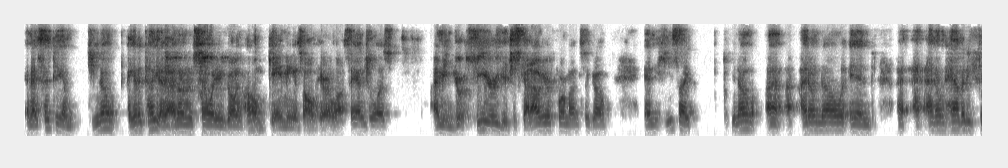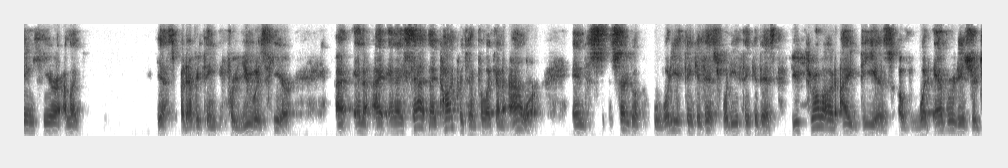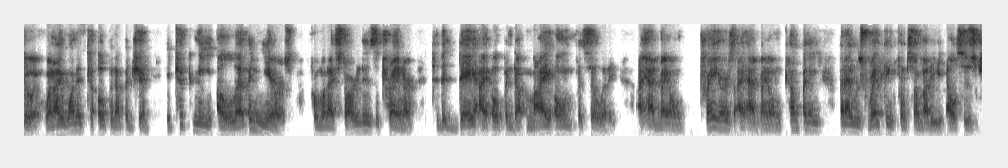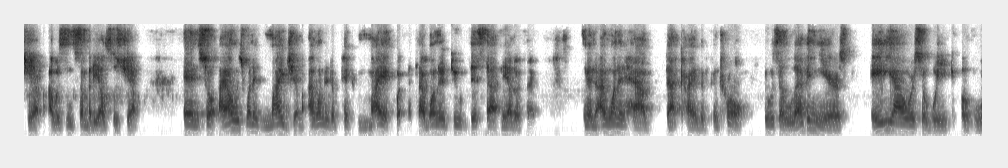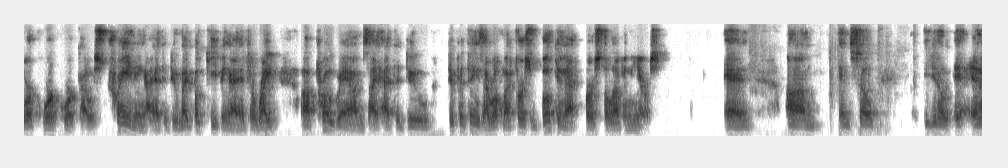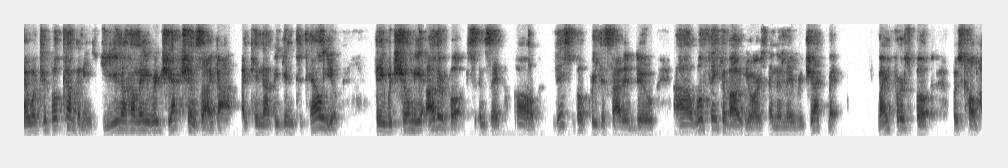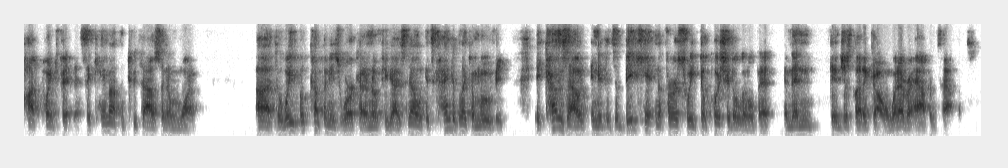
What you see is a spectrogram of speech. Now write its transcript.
And I said to him, "Do you know? I got to tell you, I don't understand why you're going home. Gaming is all here in Los Angeles." I mean, you're here, you just got out here four months ago. And he's like, you know, I, I don't know. And I, I don't have anything here. I'm like, yes, but everything for you is here. Uh, and I and I sat and I talked with him for like an hour, and started going, "What do you think of this? What do you think of this?" You throw out ideas of whatever it is you're doing. When I wanted to open up a gym, it took me 11 years from when I started as a trainer to the day I opened up my own facility. I had my own trainers, I had my own company, but I was renting from somebody else's gym. I was in somebody else's gym. And so I always wanted my gym. I wanted to pick my equipment. I wanted to do this, that, and the other thing. And I wanted to have that kind of control. It was 11 years, 80 hours a week of work, work, work. I was training. I had to do my bookkeeping. I had to write uh, programs. I had to do different things. I wrote my first book in that first 11 years. And um, and so, you know, and I went to book companies. Do you know how many rejections I got? I cannot begin to tell you. They would show me other books and say, oh, this book we decided to do, uh, we'll think about yours. And then they reject me. My first book was called Hot Point Fitness. It came out in 2001. Uh, the way book companies work, I don't know if you guys know, it's kind of like a movie. It comes out, and if it's a big hit in the first week, they'll push it a little bit, and then they just let it go, and whatever happens, happens.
